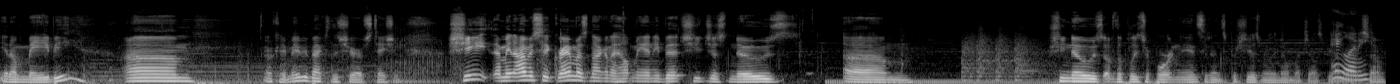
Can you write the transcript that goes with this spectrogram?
you know, maybe. Um, okay, maybe back to the sheriff's station. She, I mean, obviously, Grandma's not gonna help me any bit. She just knows, um, she knows of the police report and the incidents, but she doesn't really know much else. beyond that, Lenny. So,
